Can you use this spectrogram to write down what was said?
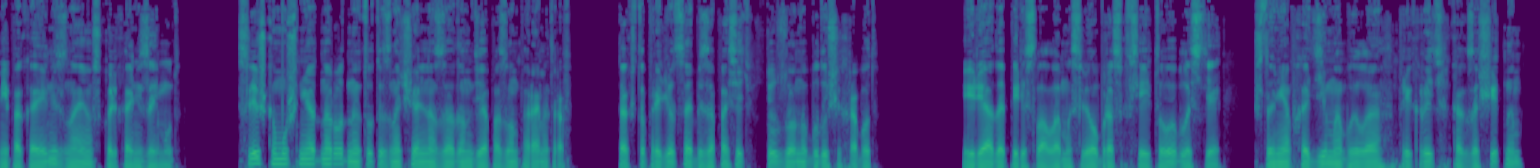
и пока я не знаю, сколько они займут. Слишком уж неоднородный тут изначально задан диапазон параметров, так что придется обезопасить всю зону будущих работ. И ряда переслала мыслеобраз всей той области, что необходимо было прикрыть как защитным,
